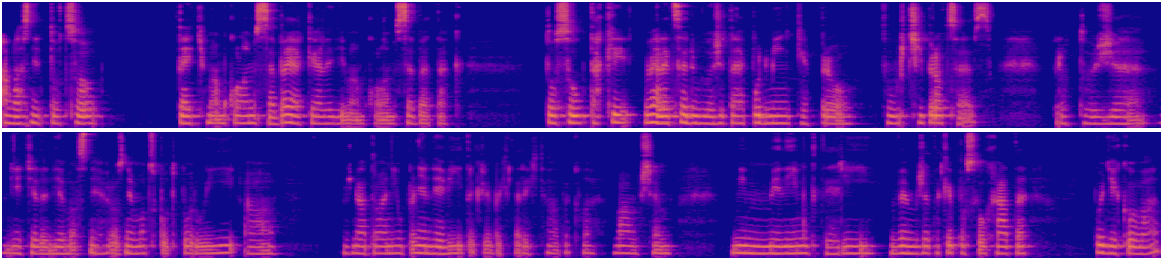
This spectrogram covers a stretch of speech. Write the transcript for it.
A vlastně to, co teď mám kolem sebe, jaké lidi mám kolem sebe, tak to jsou taky velice důležité podmínky pro tvůrčí proces protože mě ti lidi vlastně hrozně moc podporují a možná to ani úplně neví, takže bych tady chtěla takhle vám všem mým milým, který vím, že taky posloucháte, poděkovat.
